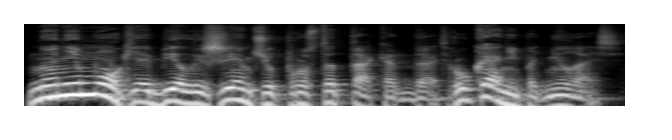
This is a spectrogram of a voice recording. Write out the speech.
Но не мог я белый жемчуг просто так отдать, рука не поднялась.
